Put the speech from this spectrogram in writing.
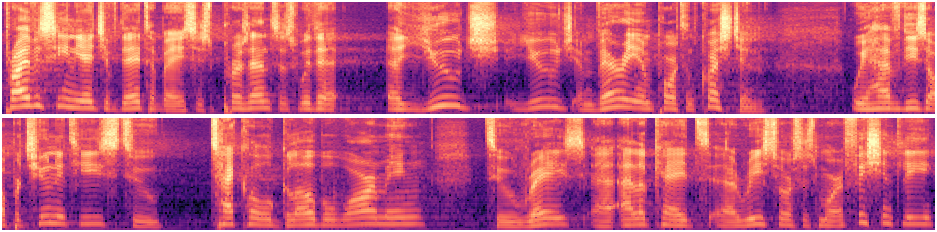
privacy in the age of databases presents us with a, a huge, huge, and very important question. We have these opportunities to tackle global warming, to raise, uh, allocate uh, resources more efficiently.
